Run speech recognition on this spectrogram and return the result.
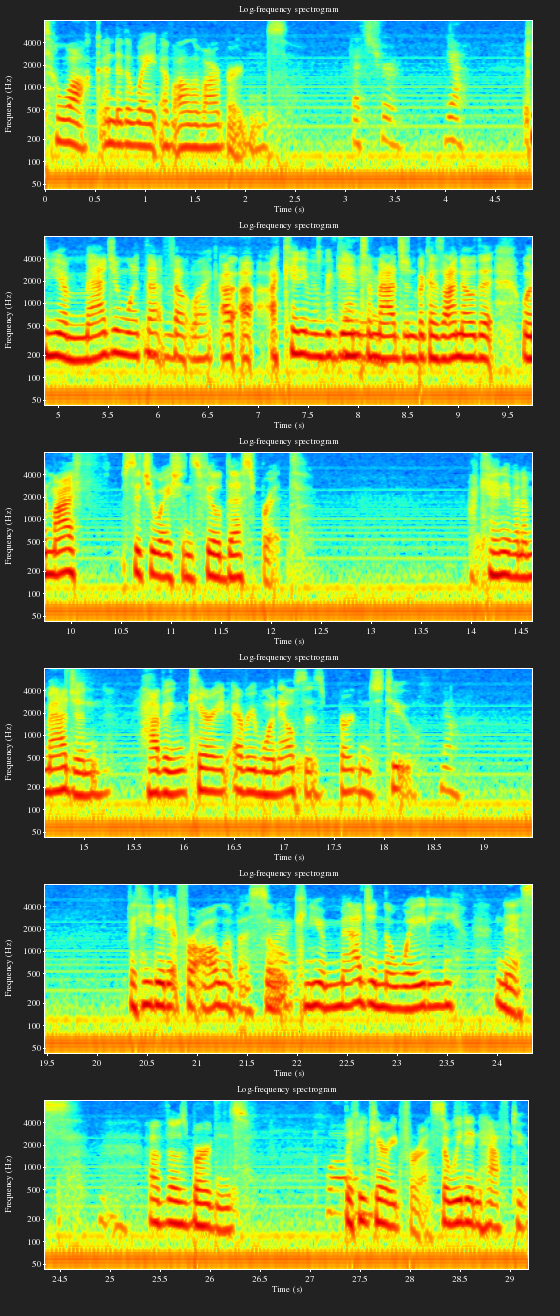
to walk under the weight of all of our burdens? That's true. Yeah. Can you imagine what that felt like? I, I, I can't even begin can't to either. imagine because I know that when my f- situations feel desperate, I can't even imagine having carried everyone else's burdens too. No. But he did it for all of us. So Right. can you imagine the weightiness of those burdens Well, that he carried for us? So we didn't have to.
